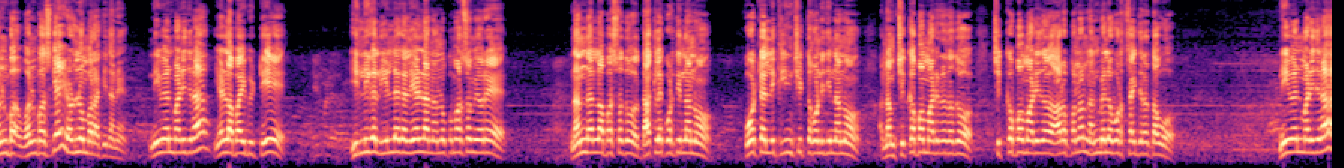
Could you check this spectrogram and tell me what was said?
ಒನ್ ಬ ಒನ್ ಬಸ್ಗೆ ಎರಡು ನಂಬರ್ ಹಾಕಿದ್ದಾನೆ. ನೀವೇನು ಮಾಡಿದ್ದೀರಾ? ಎಳ್ಳ ಬಾಯಿ ಬಿಟ್ಟು. ಇಲ್ಲಿಗಲ್ ಇಲ್ಲಗಲ್ ಹೇಳ ನಾನು ಕುಮಾರಸ್ವಾಮಿ ಅವರೇ. ನಂದೆಲ್ಲ ಬಸ್ ಅದು ದಾಖಲೆ ಕೊಡ್ತೀನಿ ನಾನು. ಕೋರ್ಟಲ್ಲಿ ಕ್ಲೀನ್ ಶೀಟ್ ತೊಗೊಂಡಿದ್ದೀನಿ ನಾನು. ನಮ್ಮ ಚಿಕ್ಕಪ್ಪ ಮಾಡಿರೋದು ಚಿಕ್ಕಪ್ಪ ಮಾಡಿದ ಆರೋಪನ ನನ್ನ ಮೇಲೆ ಓಡಿಸ್ತಾ ಇದ್ದೀರ ತಾವು? ನೀವೇನು ಮಾಡಿದ್ದೀರಾ?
